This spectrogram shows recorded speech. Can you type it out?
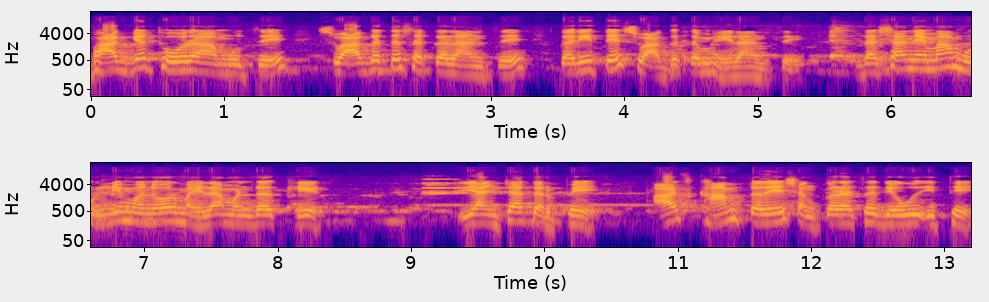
भाग्य थोर आमूचे स्वागत सकलांचे करीते स्वागत महिलांचे. दशानेमा मुरली मनोहर महिला मंडळ खेड यांच्यातर्फे आज खामतळे शंकराचं देऊळ इथे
